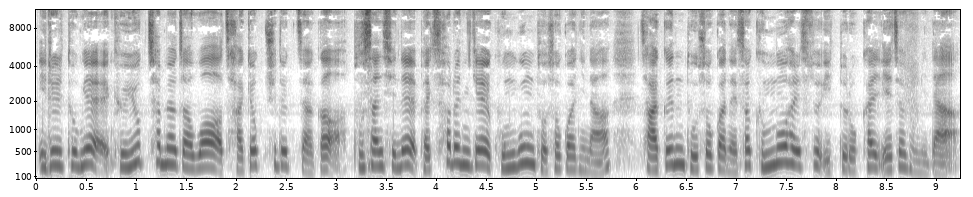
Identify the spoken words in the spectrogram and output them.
이를 통해 교육 참여자와 자격 취득자가 부산시 내 130개 공공도서관이나 작은 도서관에서 근무할 수 있도록 할 예정입니다.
